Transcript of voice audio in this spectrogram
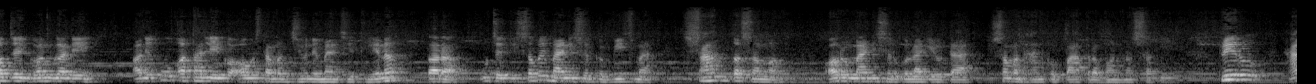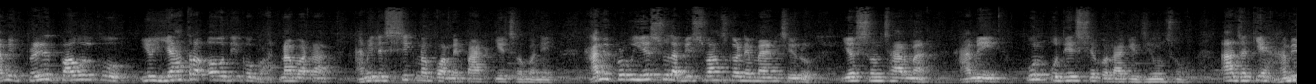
अझै गनगने अनि ऊ अतालिएको अवस्थामा जिउने मान्छे थिएन तर ऊ चाहिँ ती सबै मानिसहरूको बिचमा शान्तसँग अरू मानिसहरूको लागि एउटा समाधानको पात्र बन्न सके। प्रियहरू हामी प्रेरित पावलको यो यात्रा अवधिको घटनाबाट हामीले सिक्न पर्ने पाठ के छ भने हामी प्रभु येसुलाई विश्वास गर्ने मान्छेहरू यस संसारमा हामी कुन उद्देश्यको लागि जिउँछौँ? आज के हामी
